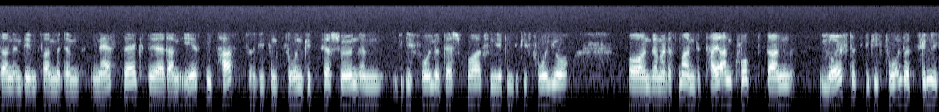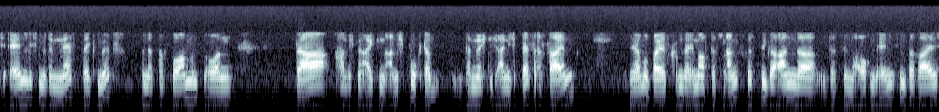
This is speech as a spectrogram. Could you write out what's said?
dann in dem Fall mit dem Nasdaq, der da am ehesten passt. Die Funktion gibt's ja schön im Wikifolio-Dashboard von jedem Wikifolio. Und wenn man das mal im Detail anguckt, dann läuft das Wikifolio ziemlich ähnlich mit dem Nasdaq mit von der Performance und da habe ich einen Anspruch, da, da möchte ich eigentlich besser sein. Ja, wobei es kommt da immer auf das Langfristige an, da das sind wir auch im ähnlichen Bereich.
